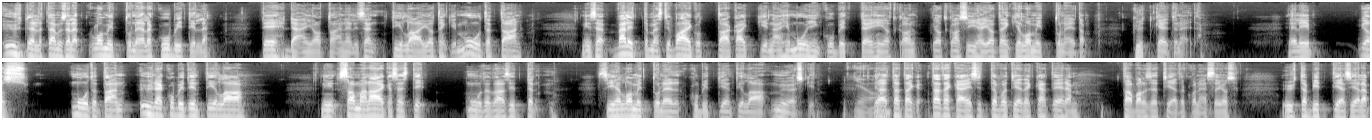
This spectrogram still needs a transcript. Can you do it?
yhdelle tämmöiselle lomittuneelle kubitille tehdään jotain, eli sen tilaa jotenkin muutetaan, niin se välittömästi vaikuttaa kaikkiin näihin muihin kubitteihin, jotka on, jotka on siihen jotenkin lomittuneita, kytkeytyneitä. Eli jos muutetaan yhden kubitin tilaa, niin samanaikaisesti muutetaan sitten siihen lomittuneen kubittien tilaa myöskin. Joo. Ja tätä, tätäkään ei sitten voi tietenkään tehdä tavallisessa tietokoneessa, jos yhtä bittiä siellä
